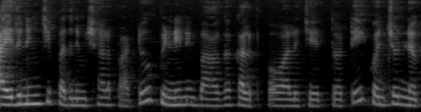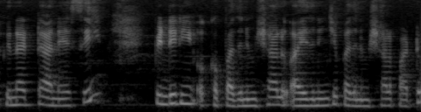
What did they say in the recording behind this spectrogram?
ఐదు నుంచి పది నిమిషాల పాటు పిండిని బాగా కలుపుకోవాలి చేతితోటి. కొంచెం నొక్కినట్టు అనేసి పిండిని ఒక పది నిమిషాలు ఐదు నుంచి పది నిమిషాల పాటు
